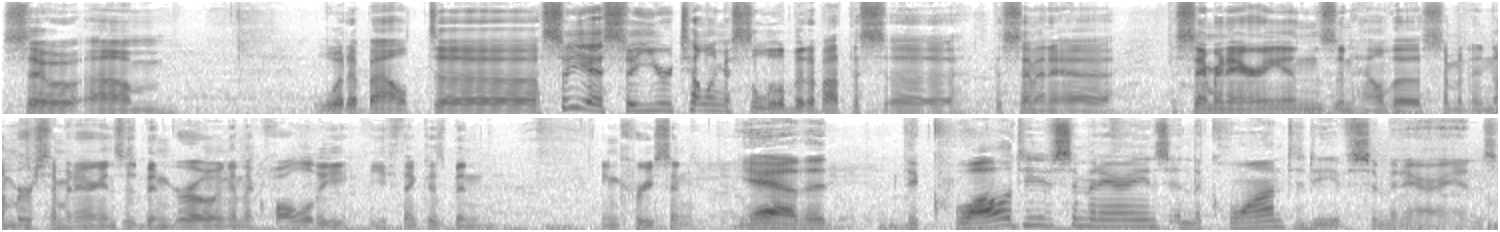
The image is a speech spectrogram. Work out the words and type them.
So, um, what about? Uh, so yeah, so you were telling us a little bit about this, uh, the semin- uh, the seminarians and how the, semin- the number of seminarians has been growing and the quality you think has been increasing. Yeah, the the quality of seminarians and the quantity of seminarians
